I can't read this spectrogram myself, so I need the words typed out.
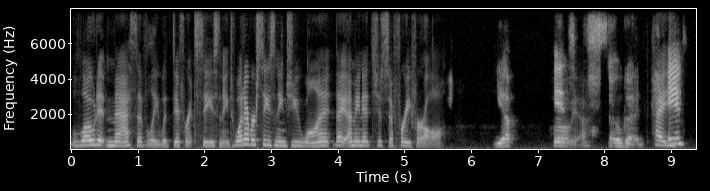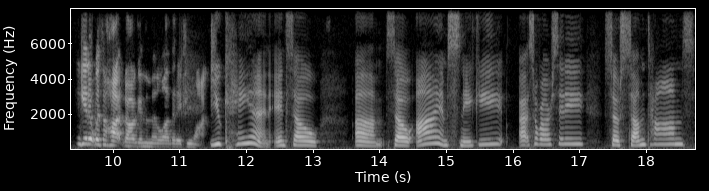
load it massively with different seasonings, whatever seasonings you want. They, I mean, it's just a free for all. Yep. Oh, It's yeah. so good. Hey, And you can get it with a hot dog in the middle of it if you want. You can. And so um so I am sneaky at Silver Dollar City. So sometimes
